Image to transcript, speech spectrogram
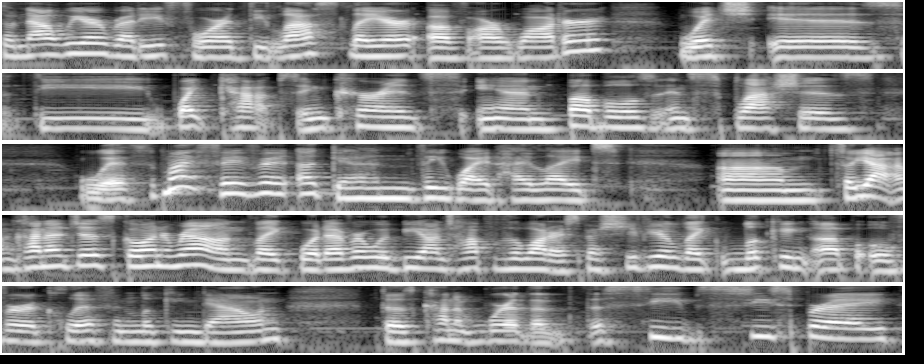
So now we are ready for the last layer of our water, which is the white caps and currents and bubbles and splashes with my favorite, again, the white highlight. Um, so yeah, I'm kind of just going around like whatever would be on top of the water, especially if you're like looking up over a cliff and looking down, those kind of where the, the sea, sea spray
